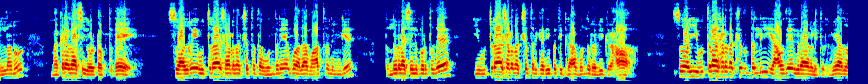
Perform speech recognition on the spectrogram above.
ಎಲ್ಲಾನು ಮಕರ ರಾಶಿಗೆ ಹೊರಟೋಗ್ತದೆ. ಸೊ ಹಾಗಾಗಿ ಉತ್ತರಾಷಾಢ ನಕ್ಷತ್ರದ ಒಂದನೇ ಪದ ಮಾತ್ರ ನಿಮ್ಗೆ ಧನುರ್ ರಾಶಿಯಲ್ಲಿ ಬರ್ತದೆ ಈ ಉತ್ತರಾಷಾಢ ನಕ್ಷತ್ರಕ್ಕೆ ಅಧಿಪತಿ ಗ್ರಹ ಬಂದು ರವಿ ಗ್ರಹ. ಸೊ ಈ ಉತ್ತರಾಷಾಢ ನಕ್ಷತ್ರದಲ್ಲಿ ಯಾವುದೇ ಗ್ರಹಗಳಿದ್ರು ಅದು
